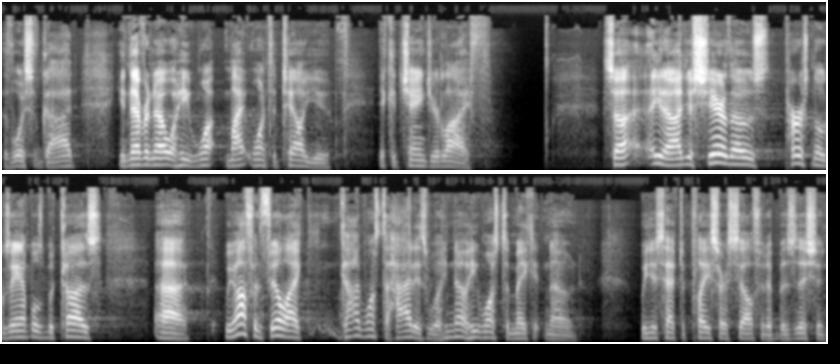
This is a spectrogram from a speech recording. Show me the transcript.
the voice of God. You never know what He might want to tell you, it could change your life. So, you know, I just share those personal examples because uh, we often feel like God wants to hide his will. No, he wants to make it known. We just have to place ourselves in a position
